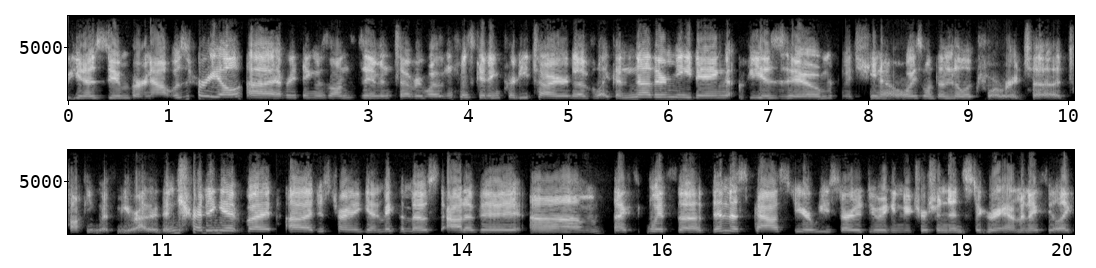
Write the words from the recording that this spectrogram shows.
you know Zoom burnout was real. Uh, everything was on Zoom, and so everyone was getting pretty tired of like another meeting via Zoom which you know always want them to look forward to talking with me rather than dreading it but uh, just trying again make the most out of it um, I, with uh, then this past year we started doing a nutrition instagram and i feel like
